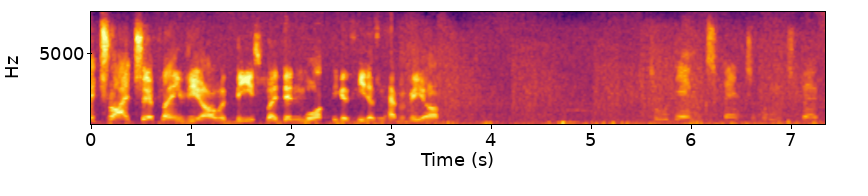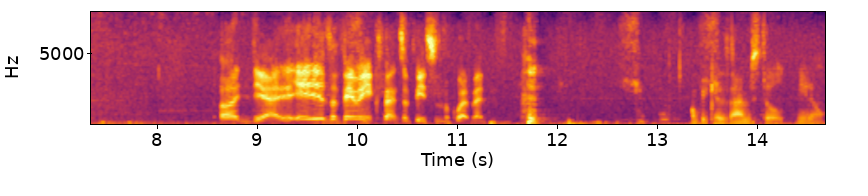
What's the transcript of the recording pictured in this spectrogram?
I tried chair playing VR with Beast, but it didn't work because he doesn't have a VR. Too damn expensive. What do you expect? Uh, yeah, it, it is a very expensive piece of equipment. Because I'm still, you know,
